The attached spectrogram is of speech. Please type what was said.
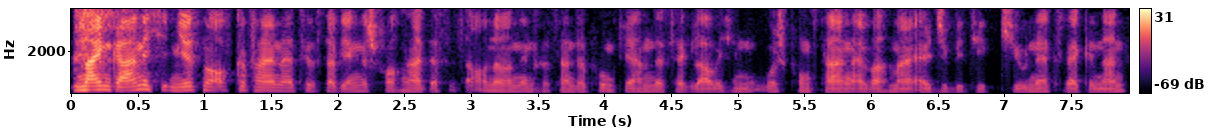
Nein, gar nicht. Mir ist nur aufgefallen, als jetzt Fabian gesprochen hat, das ist auch noch ein interessanter Punkt. Wir haben das ja, glaube ich, in Ursprungstagen einfach mal LGBTQ-Netzwerk genannt.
